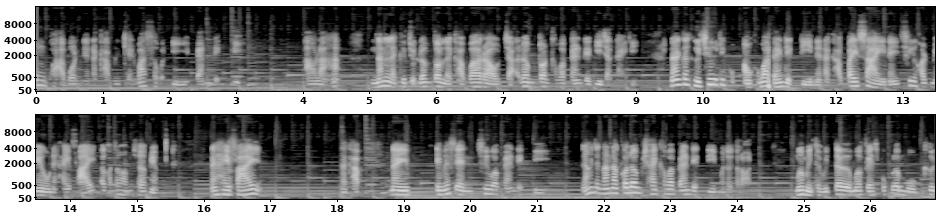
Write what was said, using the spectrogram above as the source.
มุมขวาบนเนี่ยนะครับมันเขียนว่าสวัสดีแบงค์เด็กดี เอาละฮะ นั่นแหละคือจุดเริ่มต้นเลยครับ ว่าเราจะเริ่มต้นคำว่าแบงค์เด็กดีจากไหนดี นั่นก็คือชื่อที่ผมเอาคำว่าแบงค์เด็กดีเนี่ยนะครับ ไปใส่ในชื่อ Hotmail ใน h i f i เออขอโทษไม่ใช่ Hotmail ใน h i f i นะครับ ใน MSN ชื่อว่าแบงค์เด็กดี หลังจากนั้นเราก็เริ่มใช้คำว่าแบงค์เด็กดีมาโดยตลอด เมื่อมีทวิตเตอร์เมื่อ Facebook เริ่มบูมขึ้น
